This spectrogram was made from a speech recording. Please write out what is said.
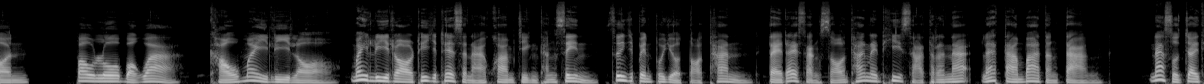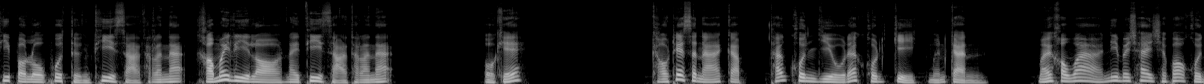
อน เปาโลบอกว่า เขาไม่รีรอ ไม่รีรอที่จะเทศนาความจริงทั้งสิ้น ซึ่งจะเป็นประโยชน์ต่อท่าน แต่ได้สั่งสอนทั้งในที่สาธารณะและตามบ้านต่างๆ น่าสนใจที่เปาโลพูดถึงที่สาธารณะ เขาไม่รีรอในที่สาธารณะ โอเค เขาเทศนากับ ทั้งคนยิวและคนกรีกเหมือนกัน หมายความว่านี่ไม่ใช่เฉพาะคน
